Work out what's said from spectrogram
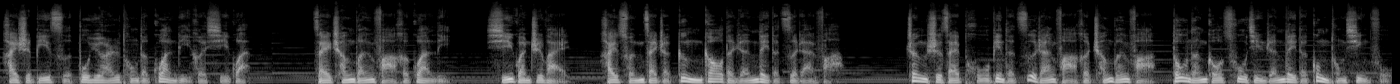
还是彼此不约而同的惯例和习惯，在成文法和惯例、习惯之外。还存在着更高的人类的自然法，正是在普遍的自然法和成文法都能够促进人类的共同幸福，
